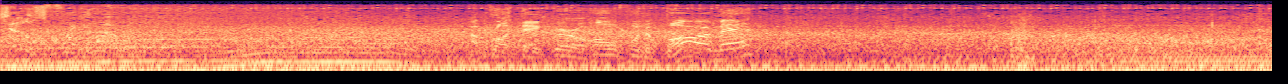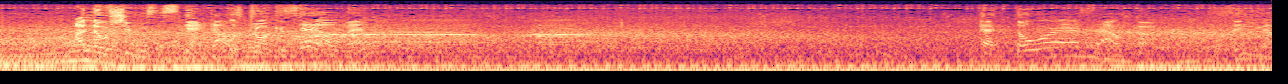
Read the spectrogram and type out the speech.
Shell's freaking out. I brought that girl home from the bar, man. I know she was a. I was drunk as hell, man. Ass out, huh? See ya.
